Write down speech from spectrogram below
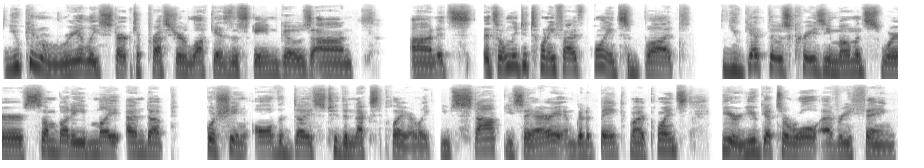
you can really start to press your luck as this game goes on. On it's, it's only to 25 points, but you get those crazy moments where somebody might end up pushing all the dice to the next player. Like you stop, you say, all right, I'm going to bank my points. Here, you get to roll everything.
